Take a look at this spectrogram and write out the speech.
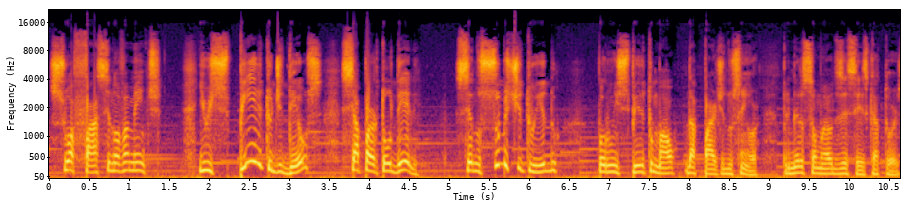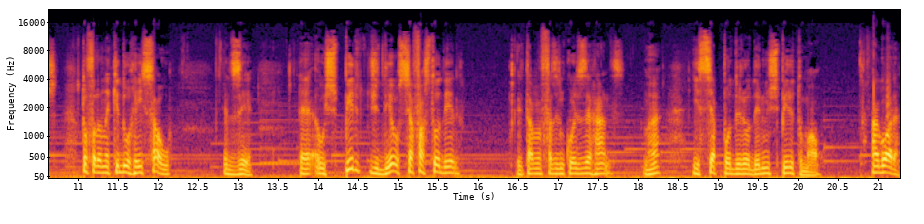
sua face novamente. E o Espírito de Deus se apartou dele, sendo substituído por um espírito mau da parte do Senhor. 1 Samuel 16, 14. Estou falando aqui do rei Saul. Quer dizer, é, o Espírito de Deus se afastou dele. Ele estava fazendo coisas erradas. Né? E se apoderou dele um espírito mau. Agora,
